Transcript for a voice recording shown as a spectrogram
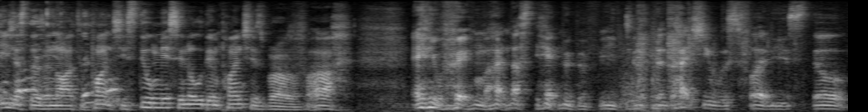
he just doesn't know how to punch. He's still missing all them punches, bro. Ah. Anyway, man, that's the end of the video. that shit was funny still.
